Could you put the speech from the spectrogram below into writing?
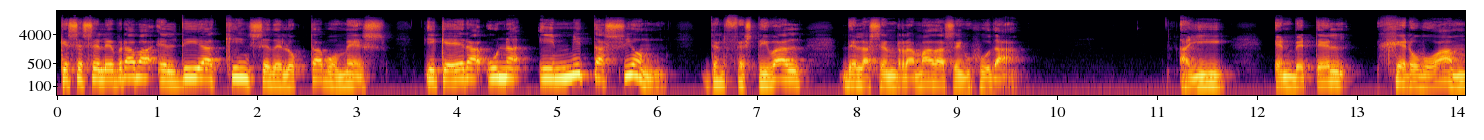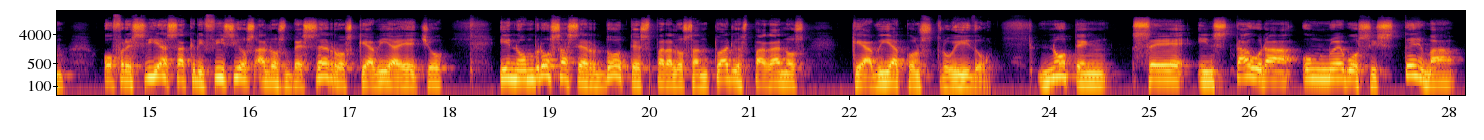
que se celebraba el día 15 del octavo mes y que era una imitación del festival de las enramadas en Judá. Allí, en Betel, Jeroboam ofrecía sacrificios a los becerros que había hecho y nombró sacerdotes para los santuarios paganos que había construido. Noten, se instaura un nuevo sistema,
